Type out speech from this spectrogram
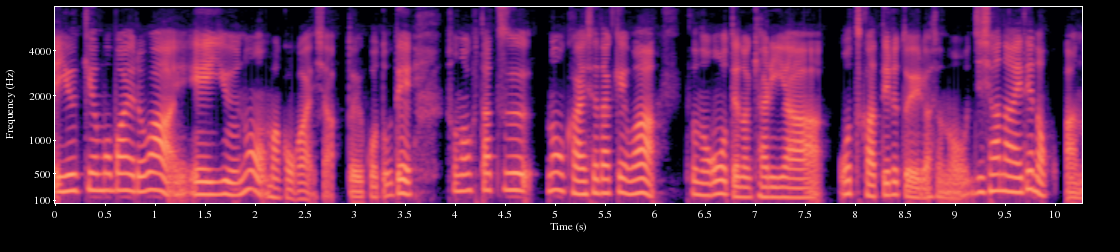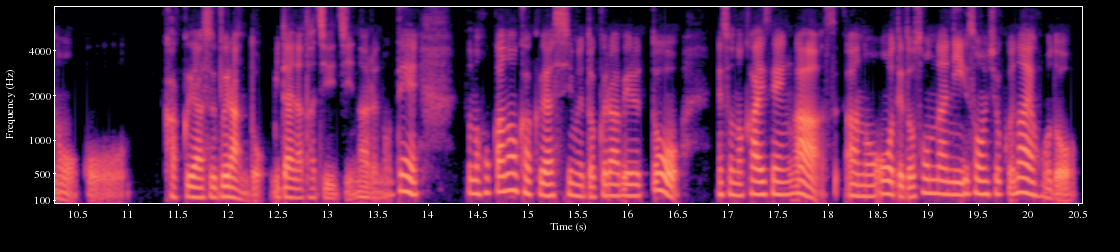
で、UQ モバイルは au の、ま、子会社ということで、その2つの会社だけは、その大手のキャリアを使っているというよりは、その自社内での、あの、こう、格安ブランドみたいな立ち位置になるので、その他の格安 SIM と比べると、その回線があの大手とそんなに遜色ないほど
